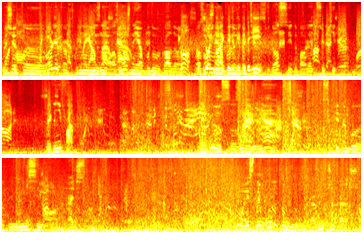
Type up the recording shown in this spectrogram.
Насчет э, роликов, ну не знаю, возможно я буду выкладывать, возможно я буду редактировать видос и добавлять субтитры. Но это не факт. И ну, плюс, зная меня, субтитры будут не сильного качества но если будут, то будут, как бы уже хорошо.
